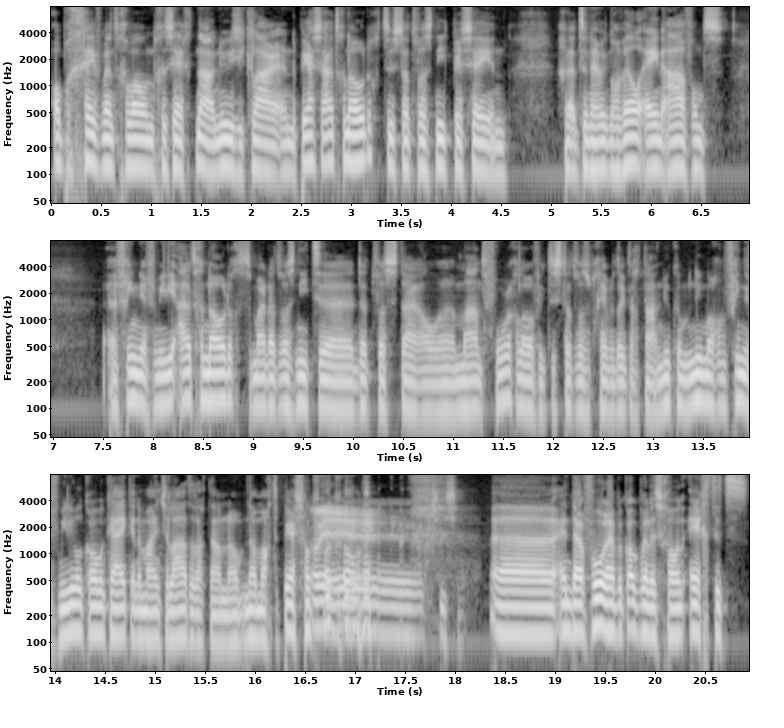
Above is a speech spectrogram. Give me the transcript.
op een gegeven moment gewoon gezegd... nou, nu is hij klaar en de pers uitgenodigd. Dus dat was niet per se een... Toen heb ik nog wel één avond vrienden en familie uitgenodigd. Maar dat was, niet, uh, dat was daar al een maand voor, geloof ik. Dus dat was op een gegeven moment dat ik dacht... nou, nu, nu mogen mijn vrienden en familie wel komen kijken. En een maandje later dacht ik, nou, nou, nou mag de pers ook Oh, wel ja, komen. ja, ja, ja, precies. Uh, en daarvoor heb ik ook wel eens gewoon echt het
